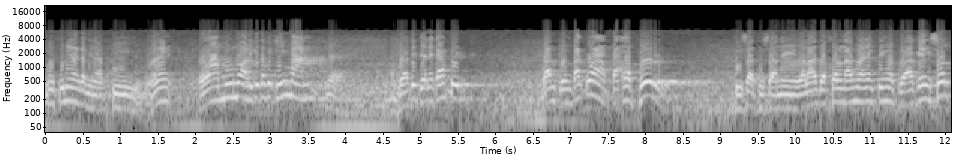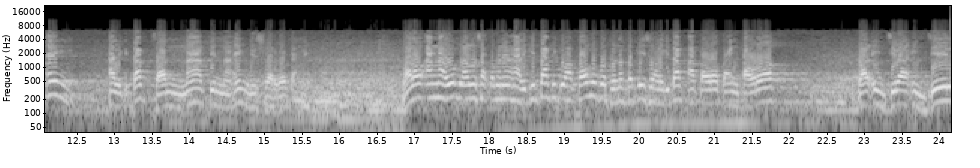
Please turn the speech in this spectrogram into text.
ngufuni nang kanjeng Nabi. Mane lamuno ahli kitab iman. Nah, berarti jane kafir. Lan gelem takwa tak lebur dosa-dosane wala dakhal naum lan ing lebokake ingsun ing ahli kitab jannatin naim di swarga kane. Walau annahum lalu sak temen ahli kitab iku aqamu padha netepi soal kitab atau ing Taurat. Wal Injil Injil.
